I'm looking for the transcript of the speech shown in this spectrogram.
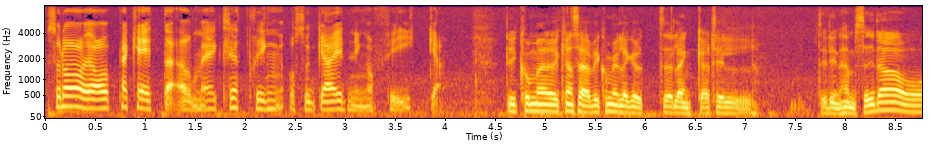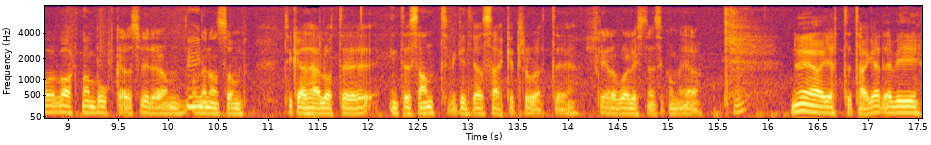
Så då har jag paket där med klättring och så guidning och fika. Vi kommer, kan säga, vi kommer lägga ut länkar till, till din hemsida och vart man bokar och så vidare. Om, om det är någon som tycker att det här låter intressant, vilket jag säkert tror att flera av våra lyssnare kommer göra. Mm. Nu är jag jättetaggad. Är vi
